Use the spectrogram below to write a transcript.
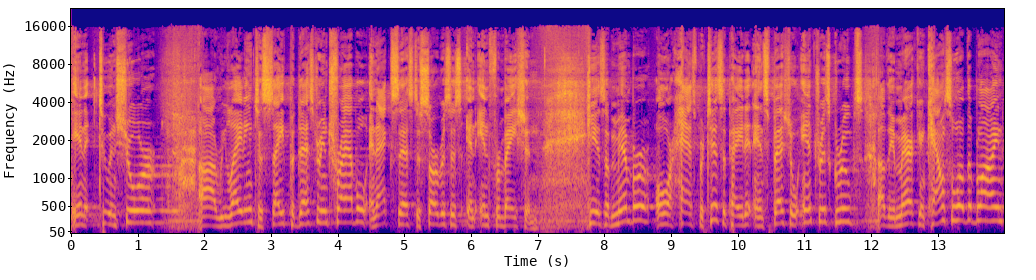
in, to ensure uh, relating to safe pedestrian travel and access to services and information. He is a member or has participated in special interest groups of the American Council of the Blind,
